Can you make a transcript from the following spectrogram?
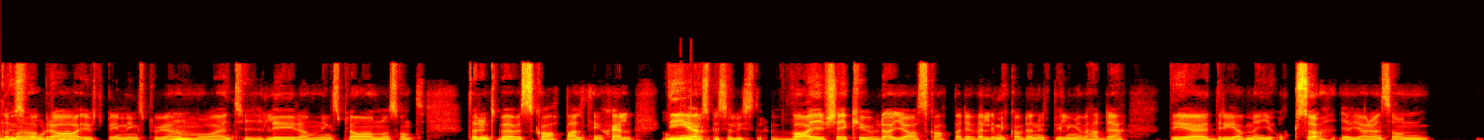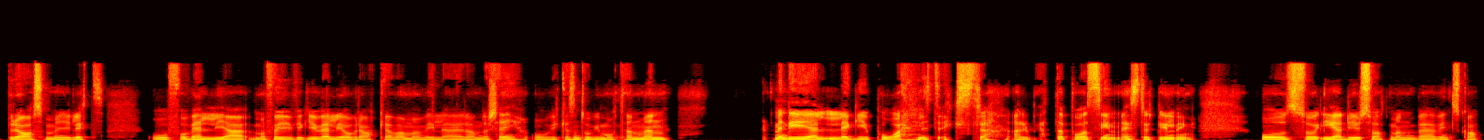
Där är man har svårt, bra men- utbildningsprogram Mm. och en tydlig randningsplan och sånt, där du inte behöver skapa allting själv. Och det- många specialister. var i och för sig kul då. Jag skapade väldigt mycket av den utbildningen vi hade. Det drev mig ju också i att göra en sån bra som möjligt och få välja, man fick ju välja och vraka vad man ville randa sig och vilka som tog emot den, men, men det lägger ju på lite extra arbete på sin ST-utbildning. Och så är det ju så att man behöver inte skapa,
